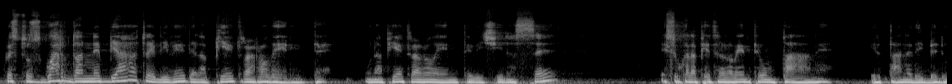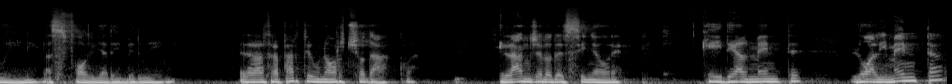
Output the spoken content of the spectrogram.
questo sguardo annebbiato egli vede la pietra rovente, una pietra rovente vicino a sé e su quella pietra rovente un pane, il pane dei beduini, la sfoglia dei beduini e dall'altra parte un orcio d'acqua e l'angelo del Signore che idealmente lo alimenta,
